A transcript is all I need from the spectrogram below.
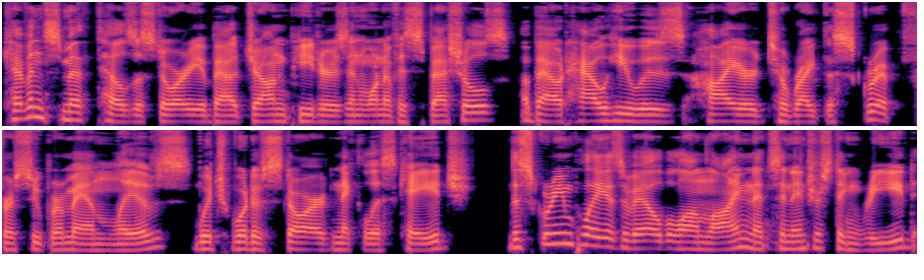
Kevin Smith tells a story about Jon Peters in one of his specials about how he was hired to write the script for Superman Lives, which would have starred Nicolas Cage. The screenplay is available online and it's an interesting read.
